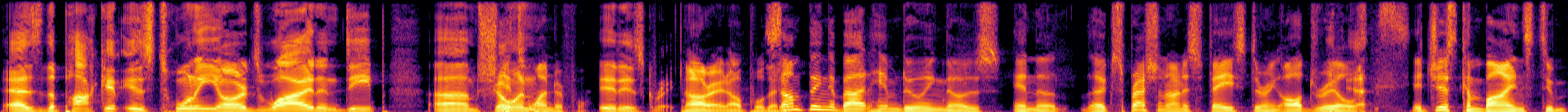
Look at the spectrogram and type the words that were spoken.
as the pocket is 20 yards wide and deep. Um, showing it's wonderful. It is great. All right, I'll pull that up. Something about him doing those and the, the expression on his face during all drills, Yes. it just combines to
